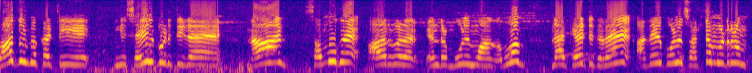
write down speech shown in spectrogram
பாத்ரூம் கட்டி இங்கே செயல்படுத்திட நான் சமூக ஆர்வலர் என்ற மூலியமாகவும் நான் கேட்டுக்கிறேன். அதே போல சட்டமன்றம்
